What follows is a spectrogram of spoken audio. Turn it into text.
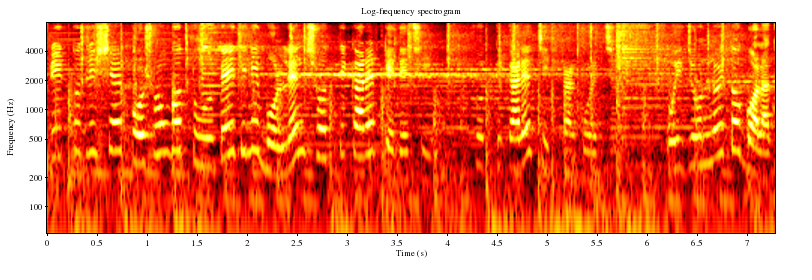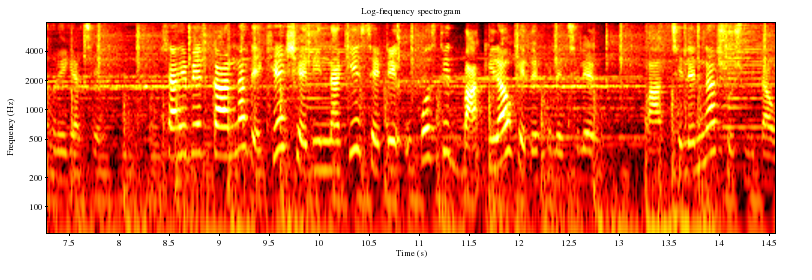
নৃত্য দৃশ্যের প্রসঙ্গ তুলতেই তিনি বললেন, সত্যিকারের কেঁদেছি, সত্যিকারের চিৎকার করেছি। ওই জন্যই তো গলা ধরে গেছে। সাহেবের কান্না দেখে সেদিন নাকি সেটে উপস্থিত বাকিরাও কেঁদে ফেলেছিলেন। পাচ্ছিলেন না সুস্মিতাও।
